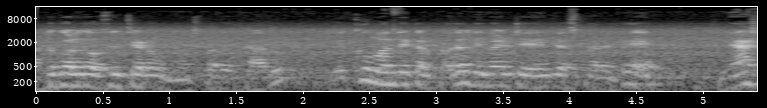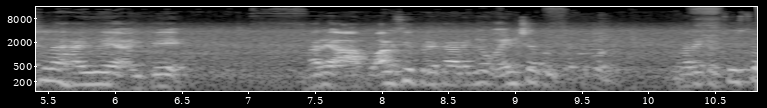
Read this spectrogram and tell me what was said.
అడ్డుగోలుగా వసూలు చేయడం మంచి పద్ధతి కాదు. ఎక్కువ మంది ఇక్కడ ప్రజలు డిమాండ్ ఏం చేస్తున్నారంటే నేషనల్ హైవే అయితే మరి ఆ పాలసీ ప్రకారంగా వైన్ షాపులు పెట్టుకోండి. మరి ఇక్కడ చూస్తే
